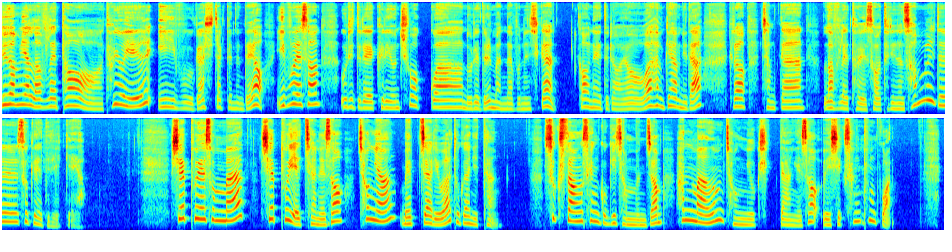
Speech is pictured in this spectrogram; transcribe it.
주현미의 러브레터 토요일 2부가 시작됐는데요. 2부에선 우리들의 그리운 추억과 노래들 만나보는 시간 꺼내들어요와 함께합니다. 그럼 잠깐 러브레터에서 드리는 선물들 소개해드릴게요. 셰프의 손맛 셰프 예찬에서 청양 맵자리와 도가니탕 숙성 생고기 전문점 한마음 정육식당에서 외식 상품권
